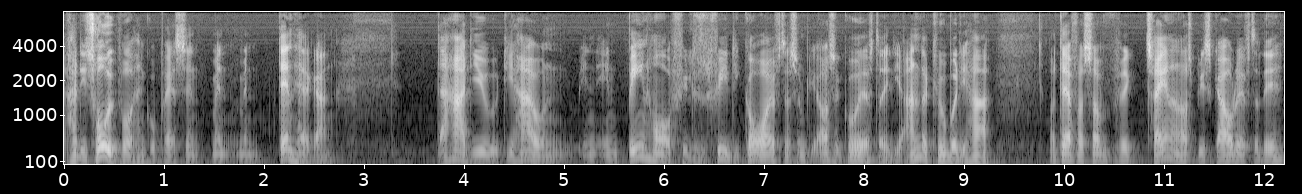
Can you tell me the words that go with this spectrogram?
har de troet på, at han kunne passe ind, men, men den her gang, der har de jo, de har jo en, en, en benhård filosofi, de går efter, som de også er gået efter i de andre klubber, de har. Og derfor så vil træneren også blive scoutet efter det,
